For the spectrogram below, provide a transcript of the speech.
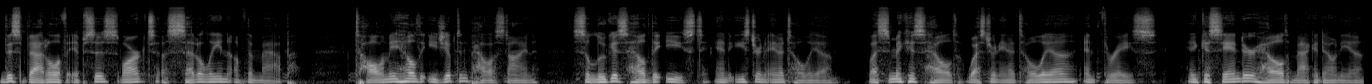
This battle of Ipsus marked a settling of the map. Ptolemy held Egypt and Palestine, Seleucus held the east and eastern Anatolia. Lysimachus held western Anatolia and Thrace, and Cassander held Macedonia.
